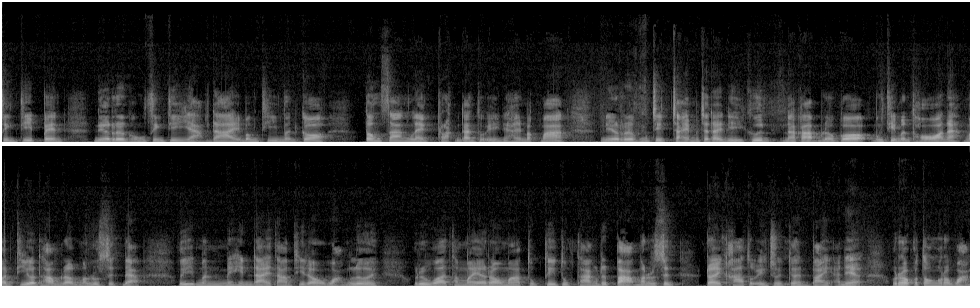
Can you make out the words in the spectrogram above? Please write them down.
สิ่งที่เป็นในเรื่องของสิ่งที่อยากได้ บางทีมันก็ ต้องสร้างแรงผลักดันตัวเองเนี่ยให้มาก ๆ ในเรื่องของจิตใจมันจะได้ดีขึ้นนะครับ แล้วก็บางทีมันท้อนะบางทีเราทำแล้วมันรู้สึกแบบเฮ้ยมันไม่เห็นได้ตามที่เราหวังเลย หรือว่าทำไมเรามาทุกที่ทุกทางหรือเปล่ามันรู้สึกด้อยค่าตัวเองจนเกินไป อันเนี้ยเราก็ต้องระวัง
